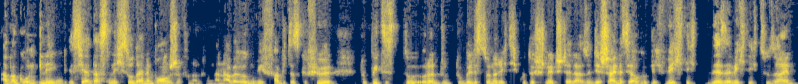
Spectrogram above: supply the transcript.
Aber grundlegend ist ja das nicht so deine Branche von Anfang an. Aber irgendwie habe ich das Gefühl, du bietest du oder du, du bildest so eine richtig gute Schnittstelle. Also dir scheint es ja auch wirklich wichtig, sehr, sehr wichtig zu sein,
